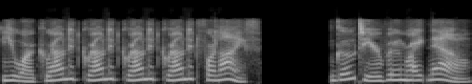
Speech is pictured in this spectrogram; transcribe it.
You are grounded, grounded, grounded, grounded for life. Go to your room right now.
